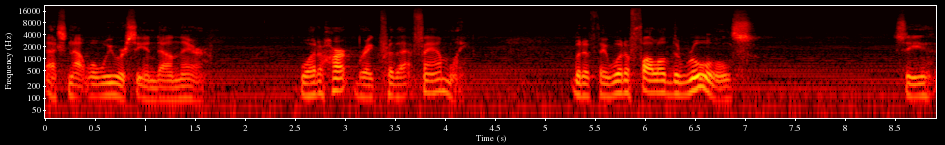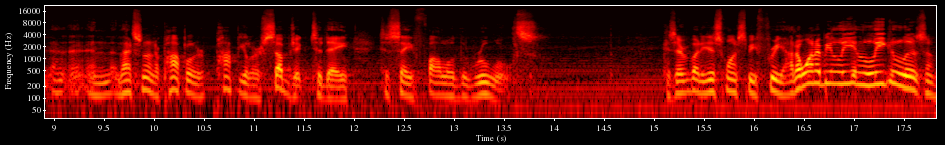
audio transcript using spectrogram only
that's not what we were seeing down there. What a heartbreak for that family. But if they would have followed the rules, see, and that's not a popular, popular subject today to say follow the rules. Because everybody just wants to be free. I don't want to be in legalism.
